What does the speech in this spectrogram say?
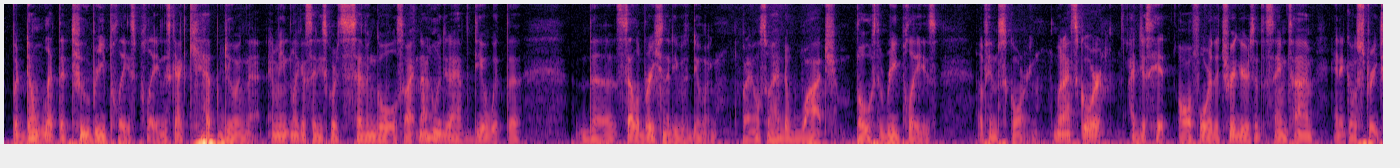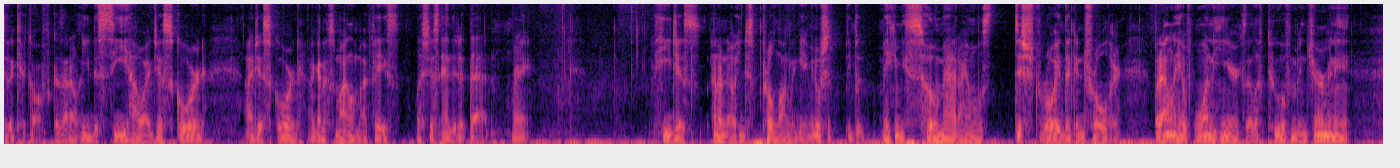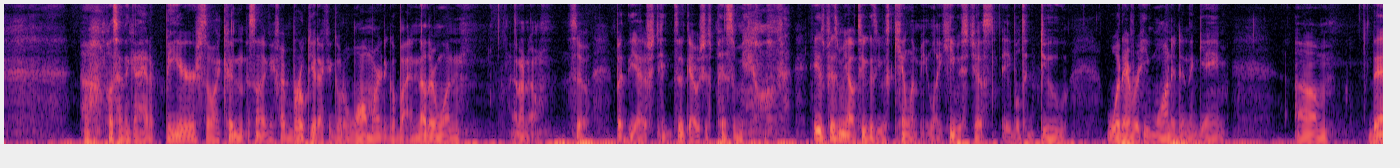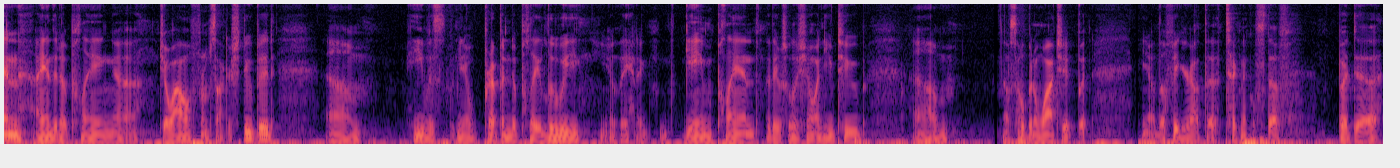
But don't let the two replays play. And this guy kept doing that. I mean, like I said, he scored seven goals. So I, not only did I have to deal with the the celebration that he was doing, but I also had to watch both replays of him scoring. When I score, I just hit all four of the triggers at the same time and it goes straight to the kickoff because I don't need to see how I just scored. I just scored. I got a smile on my face. Let's just end it at that, right? He just, I don't know, he just prolonged the game. It was just, it was making me so mad. I almost destroyed the controller. But I only have one here because I left two of them in Germany. Uh, plus, I think I had a beer, so I couldn't. It's not like if I broke it, I could go to Walmart to go buy another one. I don't know. So but yeah, this guy was just pissing me off. he was pissing me off too because he was killing me. Like he was just able to do whatever he wanted in the game. Um, then I ended up playing uh, Joao from Soccer Stupid. Um, he was, you know, prepping to play Louis. You know, they had a game planned that they were supposed to show on YouTube. Um, I was hoping to watch it, but you know they'll figure out the technical stuff. But uh,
